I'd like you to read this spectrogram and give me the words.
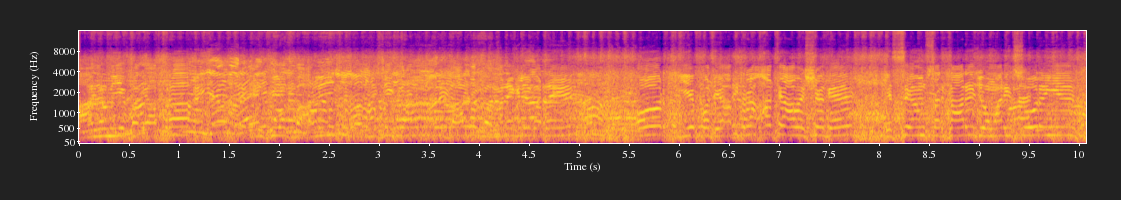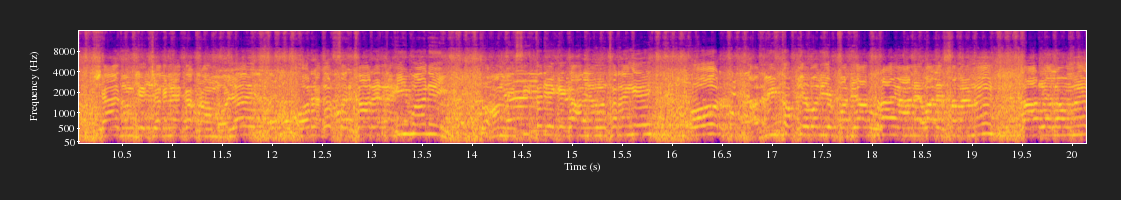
आज हम ये पदयात्रा एनपीएस बहाली वापस भरने के लिए कर रहे हैं और ये पदयात्रा अति आवश्यक है। इससे हम सरकारें जो हमारी सो रही हैं शायद उनके जगने का काम हो जाए। और अगर सरकारें नहीं मानी तो हम इसी तरीके का आंदोलन करेंगे और अभी तो केवल ये पदयात्रा है आने वाले समय में कार्यालयों में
